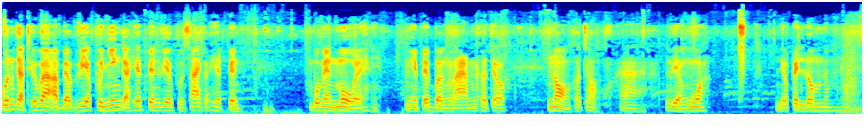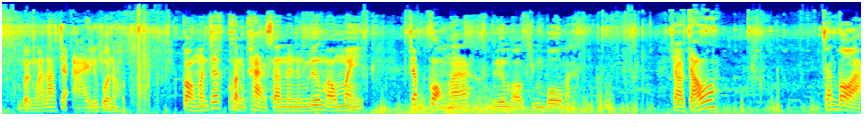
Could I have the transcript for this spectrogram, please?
กุนก็ถือว่าแบบเวียกผู้หญิงก็เฮ็ดเป็นเวียกผู้ชายก็เฮ็ดเป็นโบแมนโมเลยนี่นี่ไปเบิ่งร้านเขาเจ้าน้องเขาเจ้าอ่าเลี้ยงงัวเดี๋ยวไปล้มน้ำเนาะเบิ่งว่าเราจะอายหรือบ่เนาะกล่องมันจะค่อนข้างสั้นหน่อยนึงลืมเอาใหม่ จับกล่องมาลืมเอากิมโบมา เจ้าเจ้าจันบ่อ่ะ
